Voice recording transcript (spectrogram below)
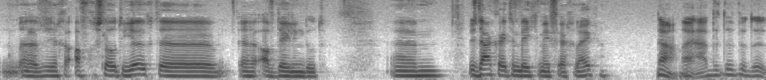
laten we zeggen, afgesloten jeugdafdeling doet. Um, dus daar kan je het een beetje mee vergelijken. Ja, nou ja, de, de, de,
